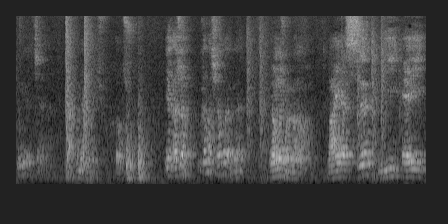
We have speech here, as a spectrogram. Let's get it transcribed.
의미가 있지 않아? 약분 약분 해주고 넣어주고 얘 가죠 그만 시험 봐요 그냥. 영어 좀 얼마 나와? 마이너스 2a에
